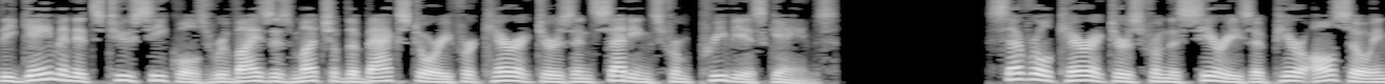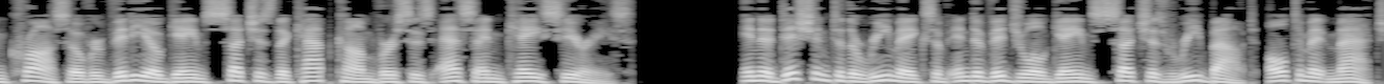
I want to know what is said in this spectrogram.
The game and its two sequels revises much of the backstory for characters and settings from previous games. Several characters from the series appear also in crossover video games such as the Capcom vs SNK series. In addition to the remakes of individual games such as Re-Bout, Ultimate Match,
